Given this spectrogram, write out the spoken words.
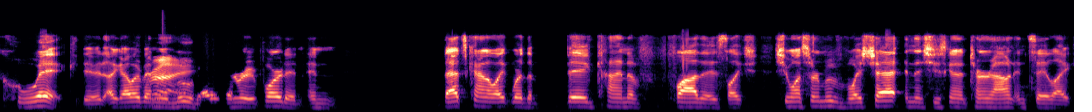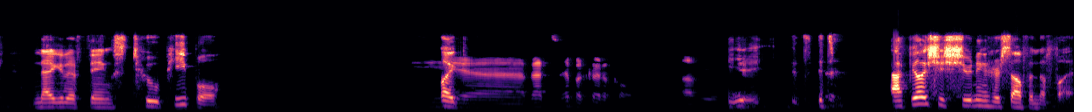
quick, dude. Like, I would have been Right. removed, I would have been reported, and that's kind of like where the big kind of flaw is. Like, she wants to remove voice chat, and then she's gonna turn around and say like negative things to people. Like- yeah, that's hypocritical of you. you, it's, it's I feel like she's shooting herself in the foot.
